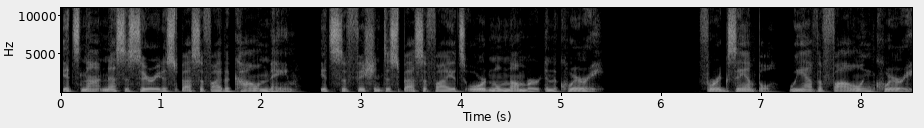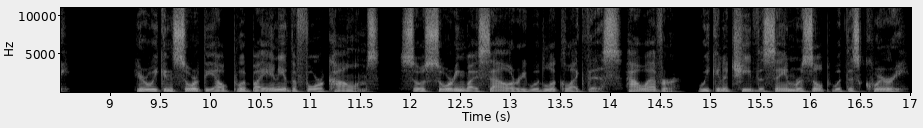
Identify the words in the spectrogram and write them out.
it's not necessary to specify the column name, it's sufficient to specify its ordinal number in the query. For example, we have the following query. Here we can sort the output by any of the four columns, so sorting by salary would look like this. However, we can achieve the same result with this query,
